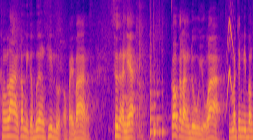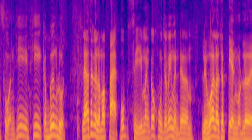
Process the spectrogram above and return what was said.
ข้างล่างก็มีกระเบื้องที่หลุดออกไปบ้าง ซึ่งอันเนี้ย ก็กำลังดูอยู่ว่ามันจะมีบางส่วนที่ที่กระเบื้องหลุด แล้วถ้าเกิดเรามาแปะปุ๊บสีมันก็คงจะไม่เหมือนเดิม หรือว่าเราจะเปลี่ยนหมดเลย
